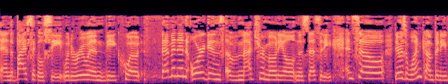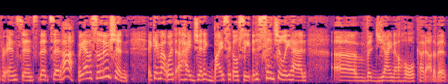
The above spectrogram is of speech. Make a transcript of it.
and the bicycle seat would ruin the quote feminine organs of matrimonial necessity. And so there was one company, for instance, that said, ha, we have a solution. They came out with a hygienic bicycle seat that essentially had a vagina hole cut out of it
